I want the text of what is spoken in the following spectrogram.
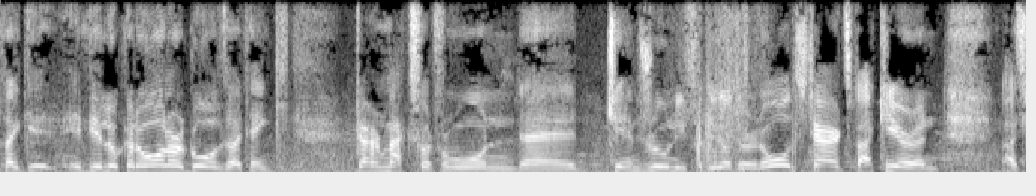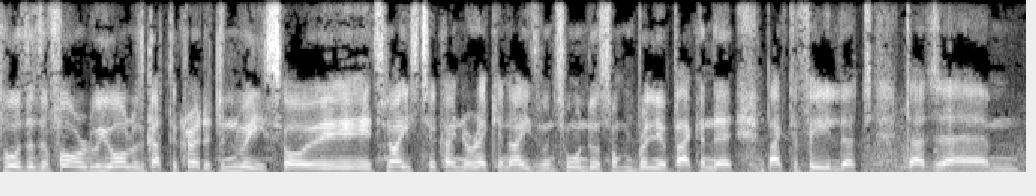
like if you look at all our goals, I think Darren Maxwell for one, uh, James Rooney for the other. It all starts back here, and I suppose as a forward, we always got the credit, didn't we? So it's nice to kind of recognise when someone does something brilliant back in the back the field that that um,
